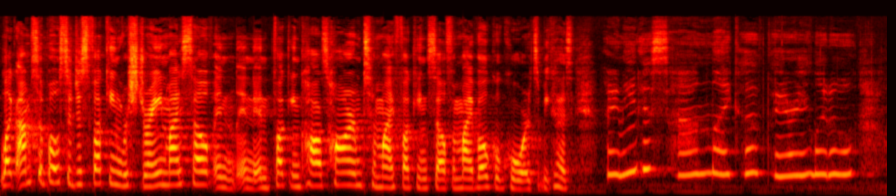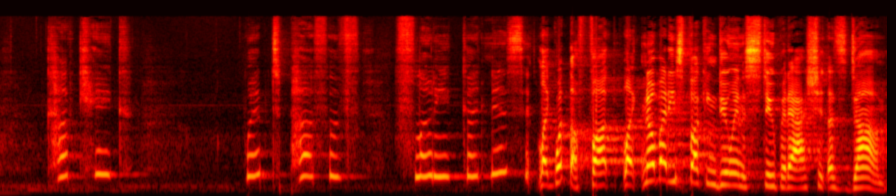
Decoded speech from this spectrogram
like, I'm supposed to just fucking restrain myself and, and, and fucking cause harm to my fucking self and my vocal cords because I need to sound like a very little cupcake whipped puff of floaty goodness. Like, what the fuck? Like, nobody's fucking doing this stupid ass shit. That's dumb.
